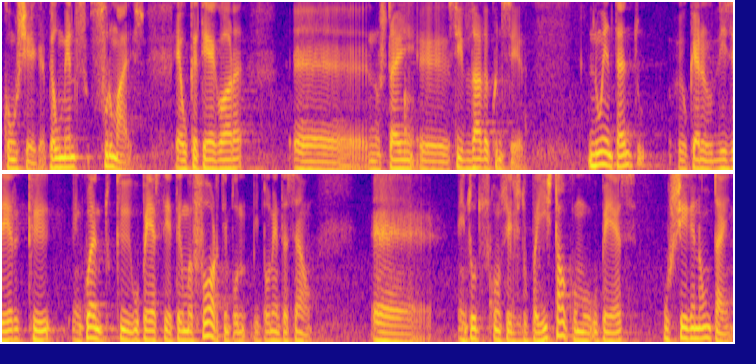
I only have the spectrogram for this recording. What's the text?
com o Chega, pelo menos formais. É o que até agora uh, nos tem sido dado a conhecer. No entanto, eu quero dizer que enquanto que o PSD tem uma forte implementação uh, em todos os conselhos do país, tal como o PS, o Chega não tem.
